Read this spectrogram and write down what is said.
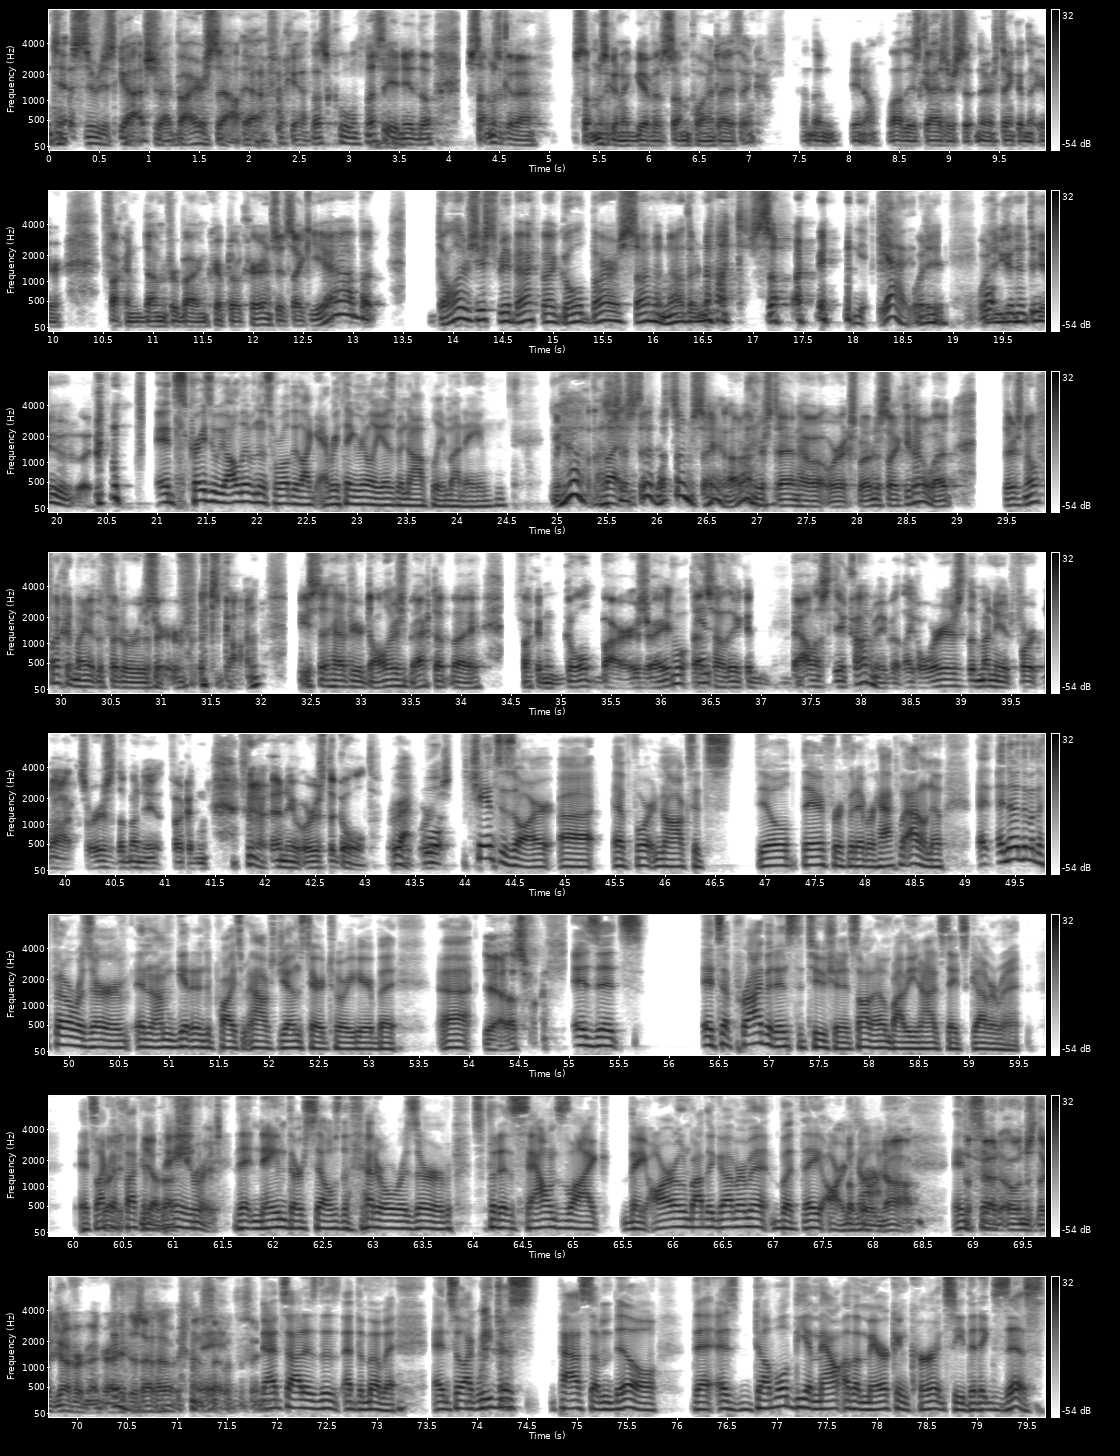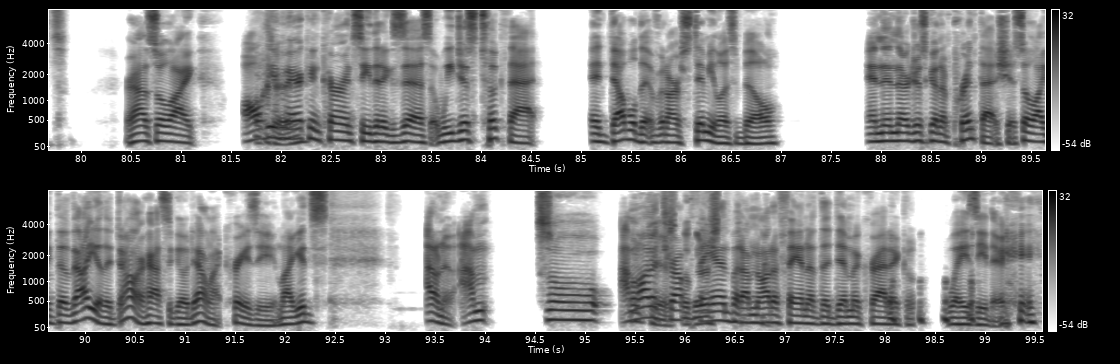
Yeah, suit is God. Should I buy or sell? Yeah, fuck yeah, that's cool. That's what you need though. Something's gonna something's gonna give at some point, I think. And then you know, a lot of these guys are sitting there thinking that you're fucking dumb for buying cryptocurrency. It's like, yeah, but dollars used to be backed by gold bars, son, and now they're not. So I mean, Yeah, what are you what Well- are you gonna do? it's crazy. We all live in this world that like everything really is monopoly money. yeah, that's But- just it. That's what I'm saying. I don't understand how it works, but I'm just like, you know what? There's no fucking money at the Federal Reserve. It's gone. You used to have your dollars backed up by fucking gold bars, right? Well, That's and- how they could balance the economy. But like, where's the money at Fort Knox? Where's the money at fucking any? Where's the gold? Right. Where's- Well, chances are uh, at Fort Knox, it's still there for if it ever happened. I don't know. Another thing about the Federal Reserve, and I'm getting into probably some Alex Jones territory here, but uh, yeah, that's fine. is it's it's a private institution. It's not owned by the United States government. It's like a fucking yeah, bank right. that named themselves the Federal Reserve so that it sounds like they are owned by the government, but they are But not. they're not. And the so- Fed owns the government, right? Is that how? Is that what the thing? That's how it is this at the moment. And so like we just passed some bill that has doubled the amount of American currency that exists. Right. So like all the American currency that exists, we just took that and doubled it in our stimulus bill. And then they're just gonna print that shit. So like the value of the dollar has to go down like crazy. Like it's I don't know. I'm so I'm not a okay, so Trump fan, but I'm not a fan of the Democratic ways either.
